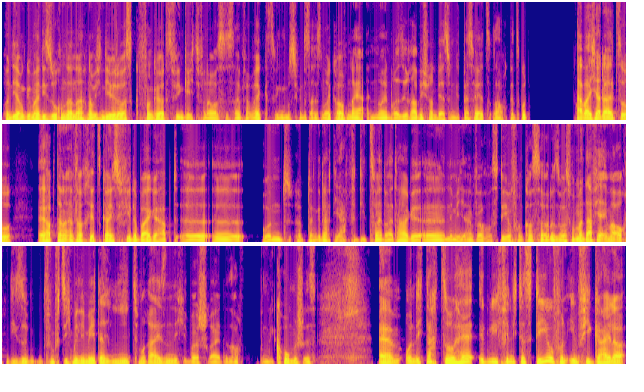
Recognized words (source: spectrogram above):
und die haben gemeint, die suchen danach. Dann habe ich nie wieder was von gehört, deswegen gehe ich davon aus, es ist einfach weg. Deswegen muss ich mir das alles neu kaufen. Naja, einen neuen Rasierer habe ich schon, der ist irgendwie besser jetzt, ist auch ganz gut. Aber ich hatte halt so, äh, habe dann einfach jetzt gar nicht so viel dabei gehabt äh, äh, und habe dann gedacht, ja, für die zwei, drei Tage äh, nehme ich einfach aus Deo von Costa oder sowas. Wo man darf ja immer auch diese 50 Millimeter zum Reisen nicht überschreiten, was auch irgendwie komisch ist. Ähm, und ich dachte so, hä, irgendwie finde ich das Deo von ihm viel geiler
